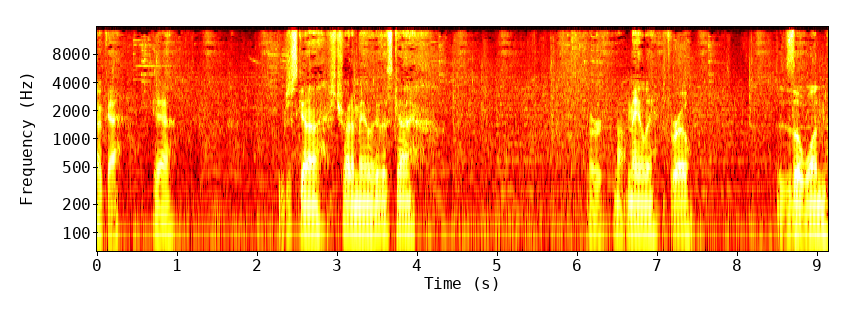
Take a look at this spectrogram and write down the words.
Okay. Yeah. I'm just gonna try to melee this guy. Or not melee, throw. This is the one,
